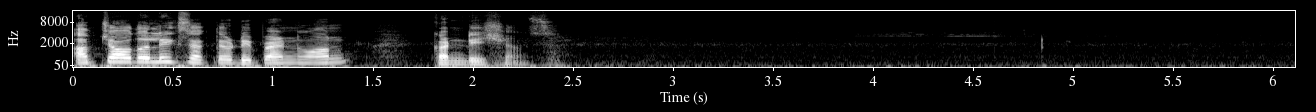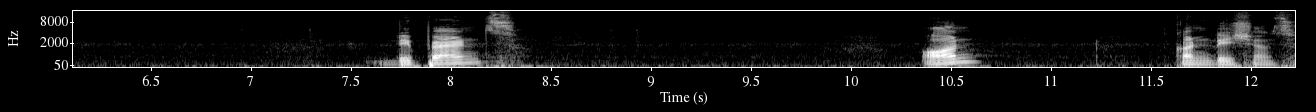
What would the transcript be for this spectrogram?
आप चाहो तो लिख सकते हो depend on conditions depends on conditions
